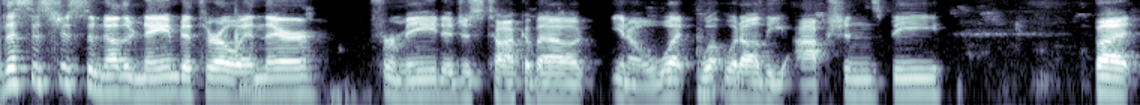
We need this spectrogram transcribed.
this is just another name to throw in there for me to just talk about, you know, what what would all the options be. But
